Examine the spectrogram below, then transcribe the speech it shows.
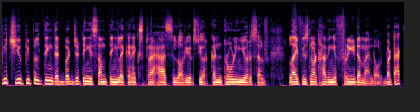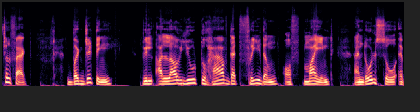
which you people think that budgeting is something like an extra hassle or you're, you're controlling yourself. Life is not having a freedom and all. But actual fact budgeting will allow you to have that freedom of mind and also a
